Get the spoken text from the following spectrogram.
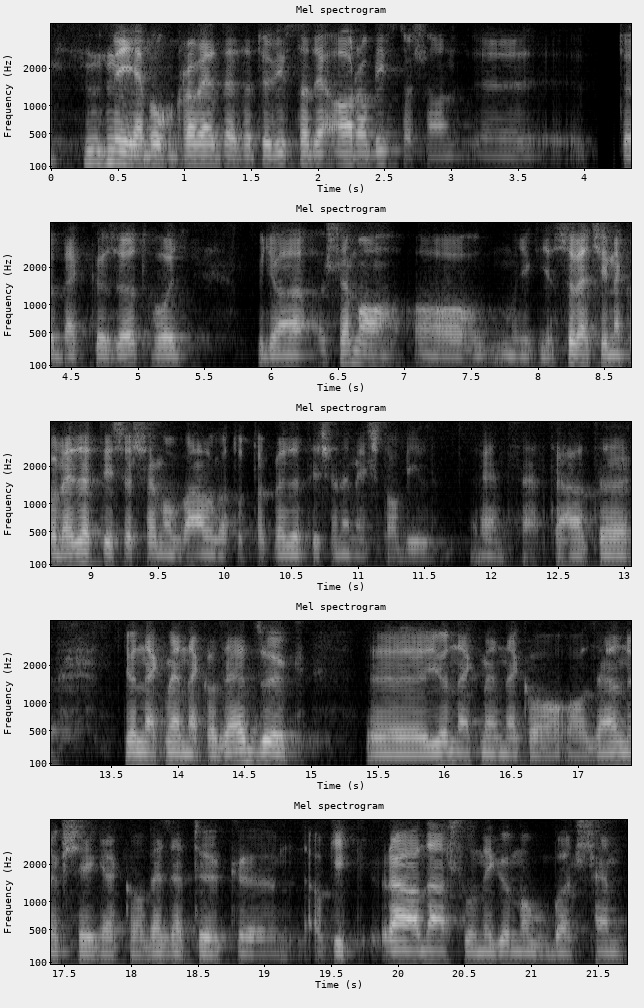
mélyebb okokra vezethető vissza, de arra biztosan többek között, hogy ugye sem a, a, mondjuk így a szövetségnek a vezetése, sem a válogatottak vezetése nem egy stabil rendszer. Tehát jönnek-mennek az edzők, jönnek-mennek az elnökségek, a vezetők, akik ráadásul még önmagukban sem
